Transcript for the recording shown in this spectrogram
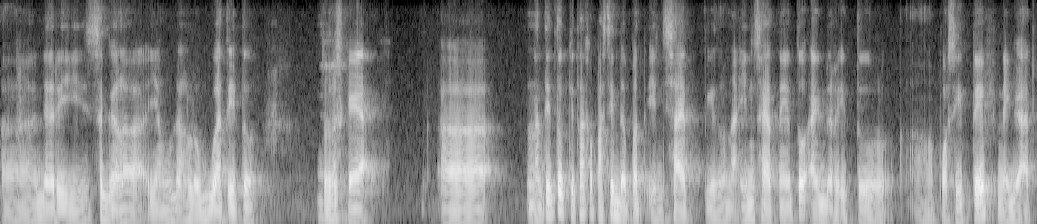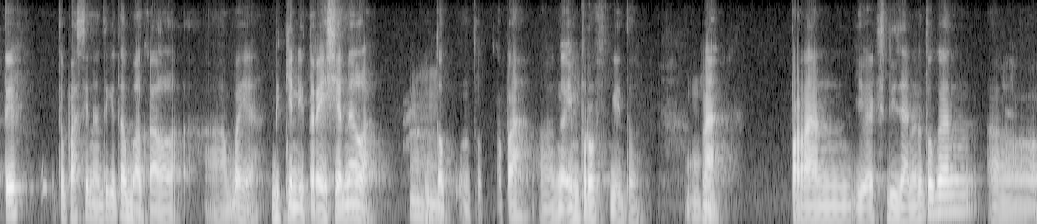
uh, dari segala yang udah lu buat itu. Terus kayak uh, nanti tuh kita pasti dapat insight gitu. Nah, insightnya itu either itu uh, positif, negatif, itu pasti nanti kita bakal uh, apa ya, bikin iterationnya lah mm-hmm. untuk untuk apa uh, nge-improve gitu. Mm-hmm. Nah, peran UX designer itu kan uh,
